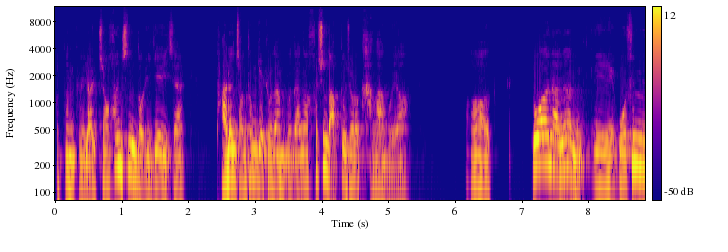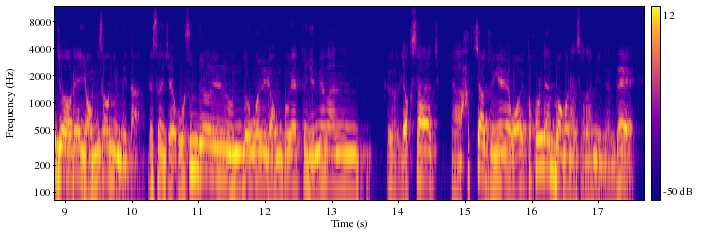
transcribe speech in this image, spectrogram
어떤 그런 열정, 헌신도 이게 이제 다른 전통적 교단보다는 훨씬 더 압도적으로 강하고요. 어, 또 하나는 이 오순절의 영성입니다. 그래서 이제 오순절 운동을 연구했던 유명한 그 역사 어, 학자 중에 월터 홀렌버거라는 사람이 있는데 이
